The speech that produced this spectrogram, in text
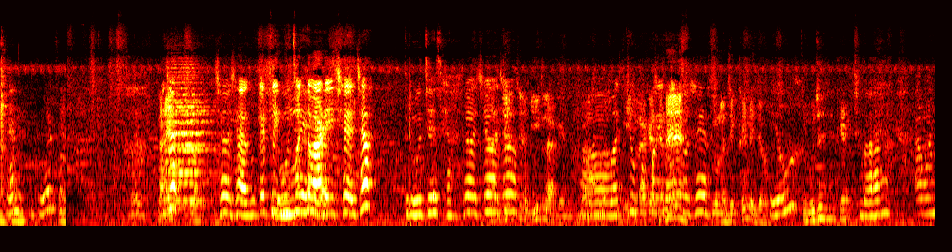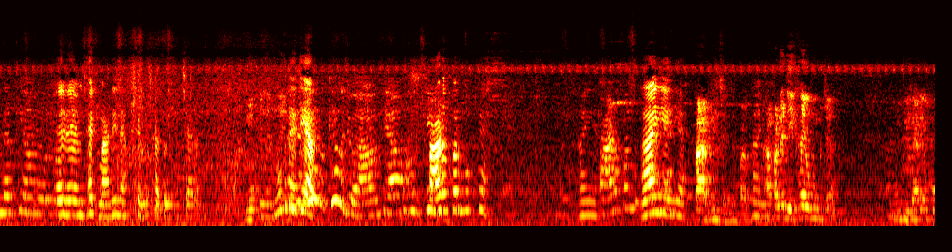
છે. જો જો જાગુ કેટલી હિંમત વાળી છે જો. ધ્રુજે છે. જો જો જો. બીક લાગે બચ્ચું બીક લાગે છે. પકડી ને છે. તું નજીક કઈ લઈ જાઓ? એવું? ધ્રુજે છે કે? બા. આમ અંદરથી આમ એને એમ થાય મારી નાખશે એવું થતું વિચારે મૂકી દે ત્યાં. કેવું જો આમ ત્યાં પાડ ઉપર મૂક દે. હા પાડ ઉપર હા અહીંયા અહીંયા. પાડ નીચે પાડ. આપણને દેખાય એવું મૂકજે. બિલાડીઓ બહુ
